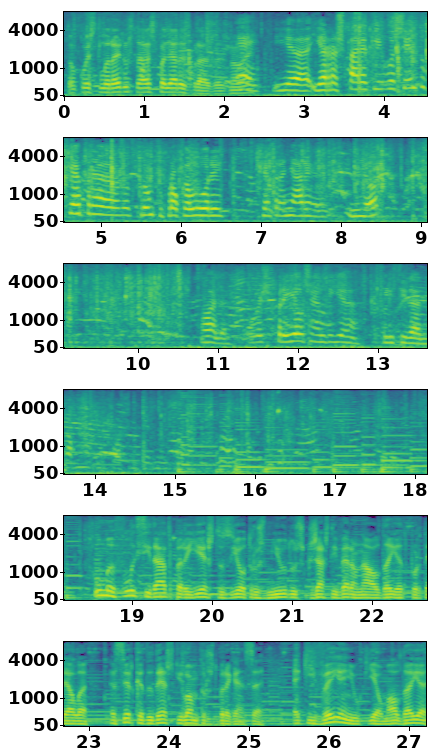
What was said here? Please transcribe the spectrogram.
Então com este lareiro está a espalhar as brasas, não é? É, e a, e a raspar aqui o assento que é para, pronto, para o calor se entranhar melhor. Olha, hoje para eles é um dia de felicidade. Uma felicidade para estes e outros miúdos que já estiveram na aldeia de Portela, a cerca de 10 km de Bragança. Aqui veem o que é uma aldeia,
